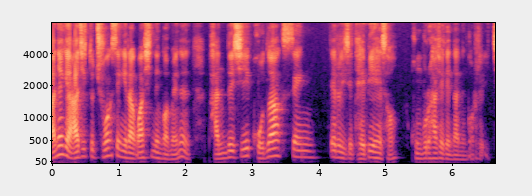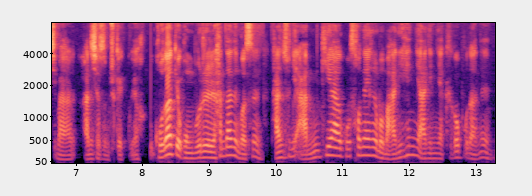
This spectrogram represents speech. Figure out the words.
만약에 아직도 중학생이라고 하시는 거면은 반드시 고등학생 때를 이제 대비해서 공부를 하셔야 된다는 것을 잊지 않으셨으면 좋겠고요. 고등학교 공부를 한다는 것은 단순히 암기하고 선행을 뭐 많이 했냐 안 했냐 그것보다는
